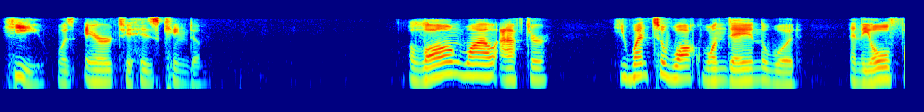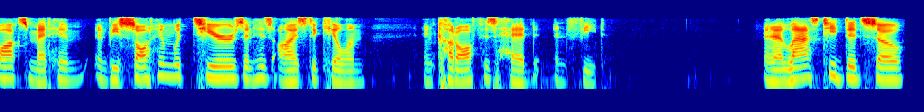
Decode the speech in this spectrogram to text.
he was heir to his kingdom. A long while after, he went to walk one day in the wood, and the old fox met him, and besought him with tears in his eyes to kill him, and cut off his head and feet. And at last he did so,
